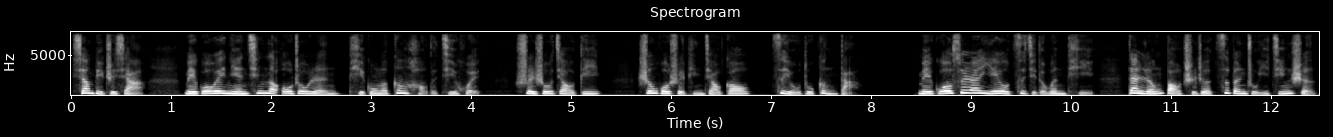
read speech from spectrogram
相比之下，美国为年轻的欧洲人提供了更好的机会，税收较低。生活水平较高，自由度更大。美国虽然也有自己的问题，但仍保持着资本主义精神、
